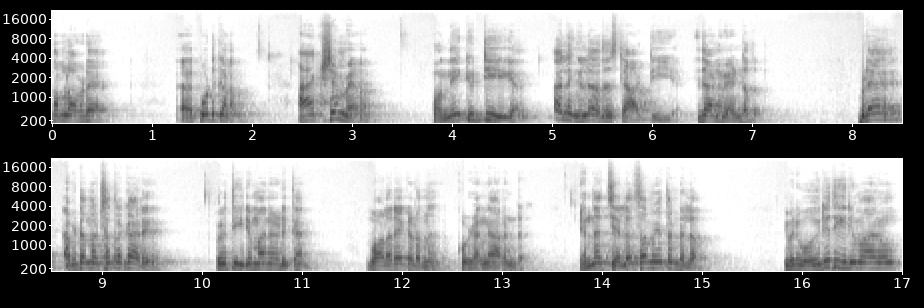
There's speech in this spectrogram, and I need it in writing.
നമ്മളവിടെ കൊടുക്കണം. ആക്ഷൻ വേണം. ഒന്നേ ക്വിറ്റ് ചെയ്യുക അല്ലെങ്കിൽ അത് സ്റ്റാർട്ട് ചെയ്യുക. ഇതാണ് വേണ്ടത്. ഇവിടെ അവിടുത്തെ നക്ഷത്രക്കാർ ഒരു തീരുമാനം എടുക്കാൻ വളരെ കിടന്ന് കുഴങ്ങാറുണ്ട്. എന്നാൽ ചില സമയത്തുണ്ടല്ലോ ഇവർ ഒരു തീരുമാനവും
